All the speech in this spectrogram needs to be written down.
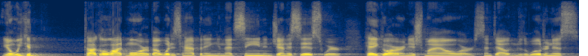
you know, we could talk a lot more about what is happening in that scene in Genesis where Hagar and Ishmael are sent out into the wilderness.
